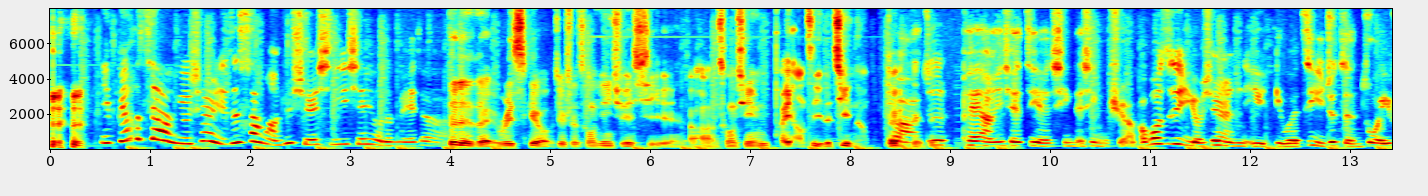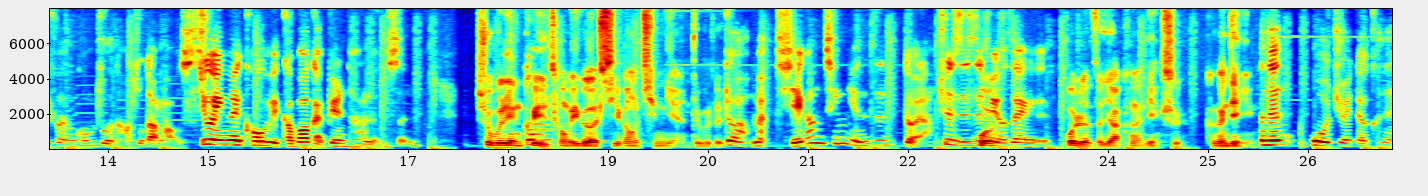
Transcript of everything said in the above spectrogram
你不要这样，有些人也是上网去学习一些有的没的。对对对，reskill 就是重新学习啊、呃，重新培养自己的技能。对啊，对对对，就是培养一些自己的新的兴趣啊。搞不好自己有些人以以为自己就只能做一份工作，然后做到老死，结果因为 COVID，搞不好改变他的人生。说不定可以成为一个斜杠青年，对不对？对啊，那斜杠青年是，对啊，确实是没有在或，者在家看看电视、看看电影。可能我觉得，可能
